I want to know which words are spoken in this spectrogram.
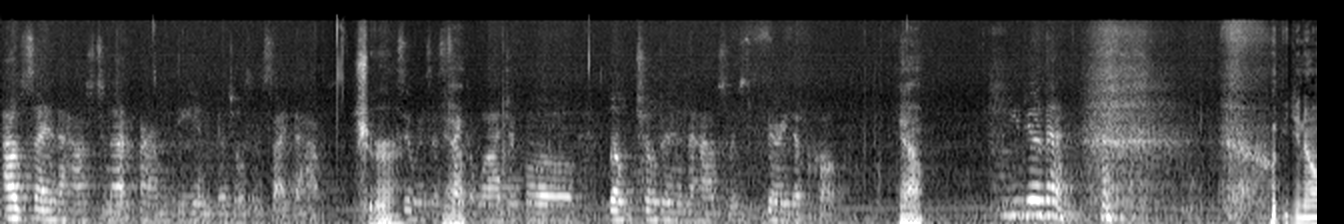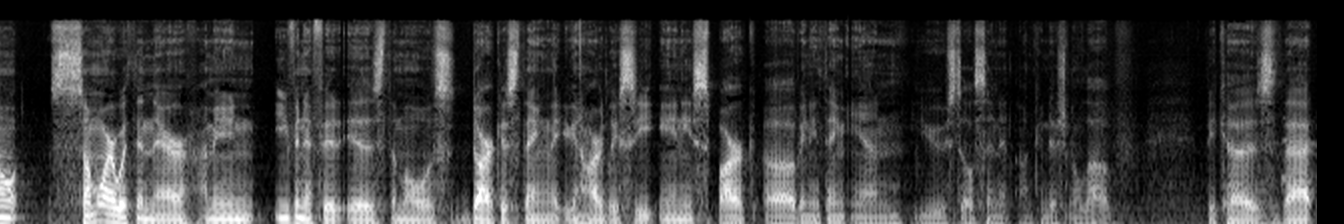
outside of the house to not harm the individuals inside the house. Sure. So it was a Yeah. psychological, little children in the house was very difficult. Yeah. What do you do then? You know, somewhere within there, I mean, even if it is the most darkest thing that you can hardly see any spark of anything in, you still send it unconditional love because that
